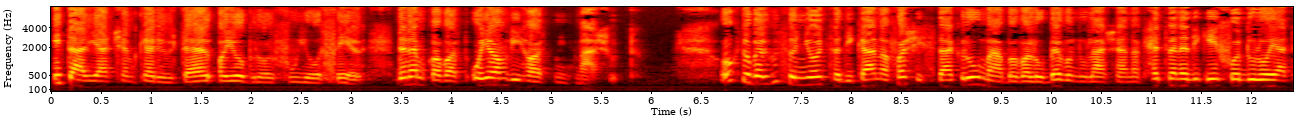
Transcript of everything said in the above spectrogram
Itáliát sem került el a jobbról fújó szél, de nem kavart olyan vihart, mint másutt. Október 28-án a fasiszták Rómába való bevonulásának 70. évfordulóját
